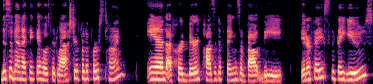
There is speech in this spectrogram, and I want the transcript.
this event I think they hosted last year for the first time. And I've heard very positive things about the interface that they use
